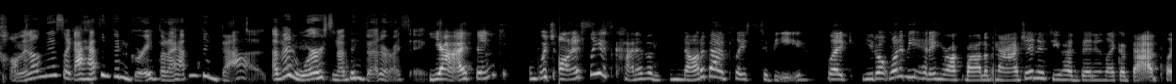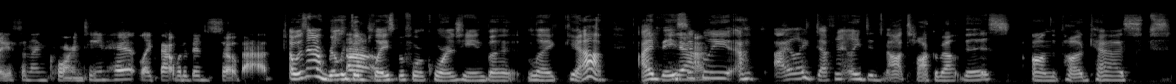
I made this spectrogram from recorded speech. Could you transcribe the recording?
comment on this? Like I haven't been great, but I haven't been bad. I've been worse and I've been better. I think. Yeah, I think which honestly is kind of a not a bad place to be. Like you don't want to be hitting rock bottom. Imagine if you had been in like a bad place and then quarantine hit, like that would have been so bad. I was in a really good um, place before quarantine, but like yeah, I basically yeah. I, I like definitely did not talk about this on the podcast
